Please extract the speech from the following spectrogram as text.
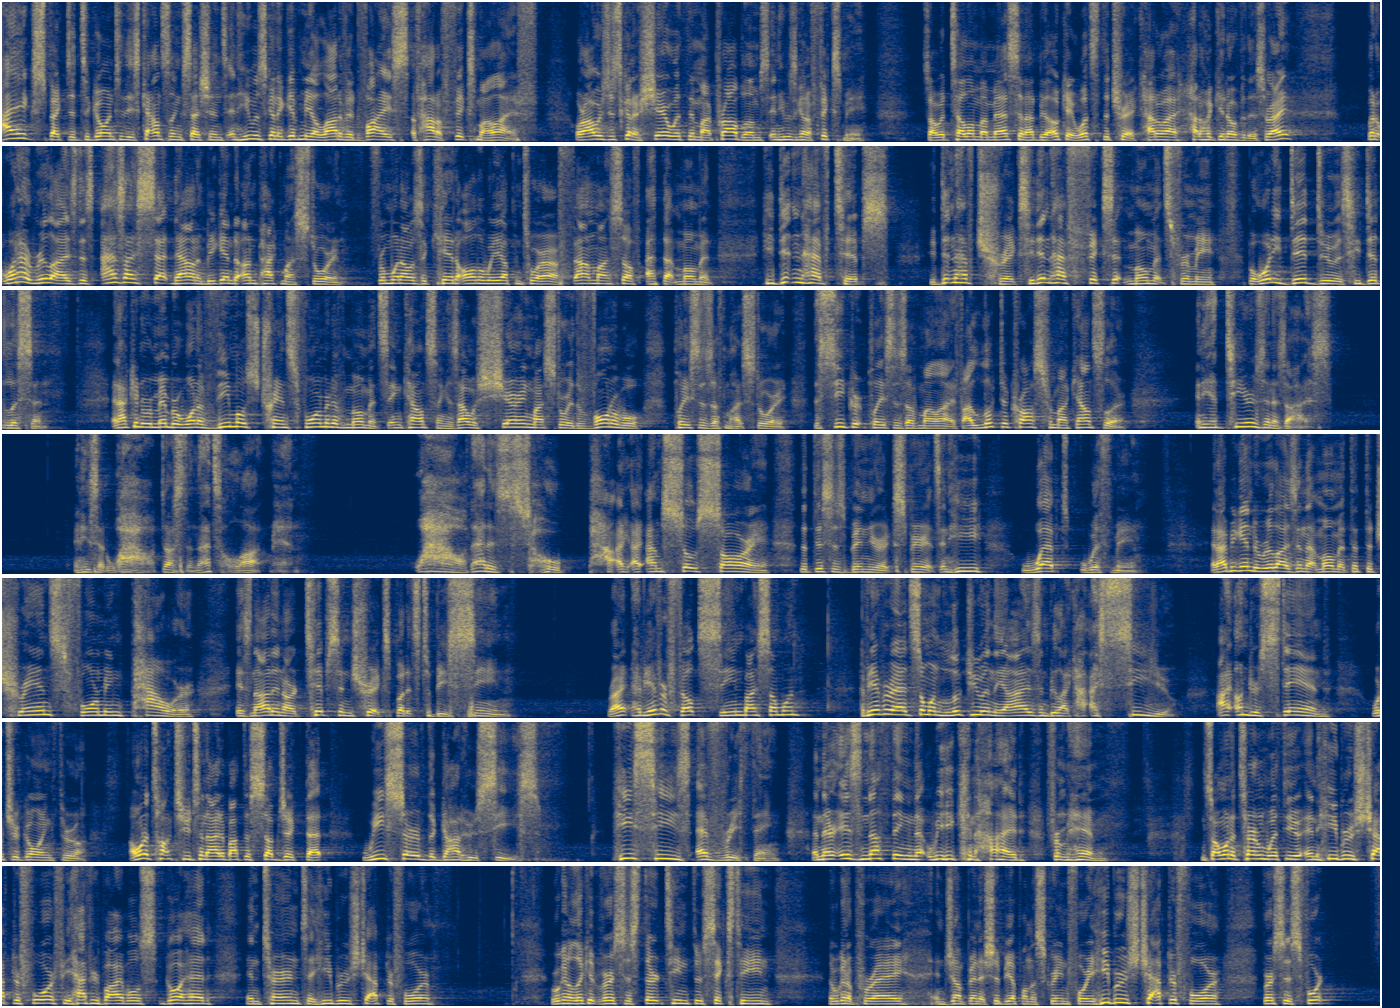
I expected to go into these counseling sessions and he was going to give me a lot of advice of how to fix my life. Or I was just going to share with him my problems and he was going to fix me. So I would tell him my mess and I'd be like, okay, what's the trick? How do I, how do I get over this, right? But what I realized is as I sat down and began to unpack my story, from when I was a kid all the way up into where I found myself at that moment, he didn't have tips. He didn't have tricks. He didn't have fix it moments for me. But what he did do is he did listen. And I can remember one of the most transformative moments in counseling as I was sharing my story, the vulnerable places of my story, the secret places of my life. I looked across from my counselor and he had tears in his eyes. And he said, Wow, Dustin, that's a lot, man. Wow, that is so, I, am so sorry that this has been your experience. And he wept with me. And I began to realize in that moment that the transforming power is not in our tips and tricks, but it's to be seen. Right? Have you ever felt seen by someone? Have you ever had someone look you in the eyes and be like, I see you, I understand what you're going through? I want to talk to you tonight about the subject that we serve the God who sees. He sees everything, and there is nothing that we can hide from Him. And so I want to turn with you in Hebrews chapter 4. If you have your Bibles, go ahead and turn to Hebrews chapter 4. We're going to look at verses 13 through 16. Then we're going to pray and jump in. It should be up on the screen for you. Hebrews chapter 4, verses 4,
